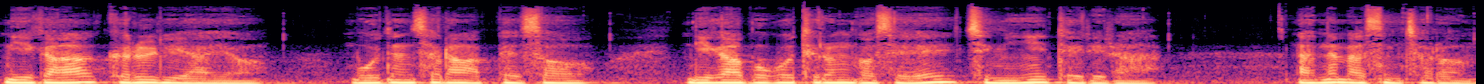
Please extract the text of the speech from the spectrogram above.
네가 그를 위하여 모든 사람 앞에서 네가 보고 들은 것에 증인이 되리라 라는 말씀처럼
